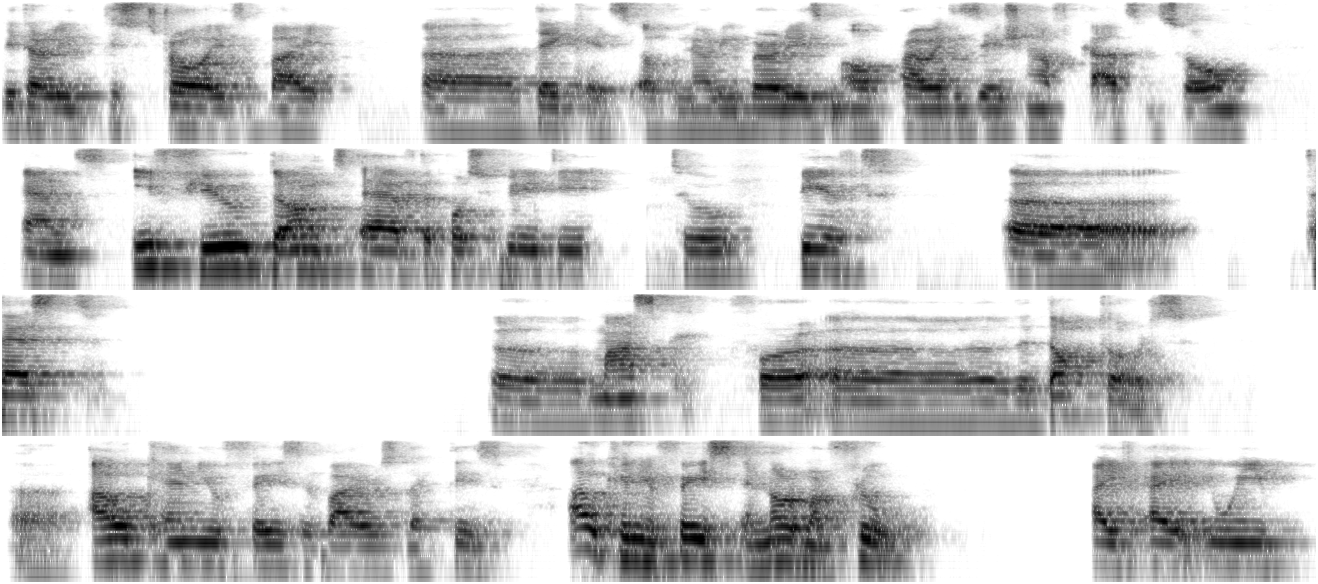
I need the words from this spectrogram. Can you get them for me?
literally destroyed by uh, decades of neoliberalism, of privatization of cuts and so on. And if you don't have the possibility to build, uh, test, uh, mask for uh, the doctors, uh, how can you face a virus like this? How can you face a normal flu? I, I, we,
